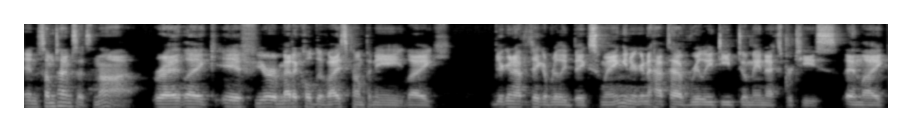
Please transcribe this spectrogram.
and sometimes that's not right like if you're a medical device company like you're gonna have to take a really big swing and you're gonna have to have really deep domain expertise and like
